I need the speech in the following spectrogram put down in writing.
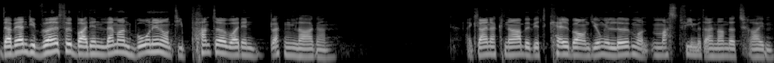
Da werden die Wölfe bei den Lämmern wohnen und die Panther bei den Böcken lagern. Ein kleiner Knabe wird Kälber und junge Löwen und Mastvieh miteinander treiben.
